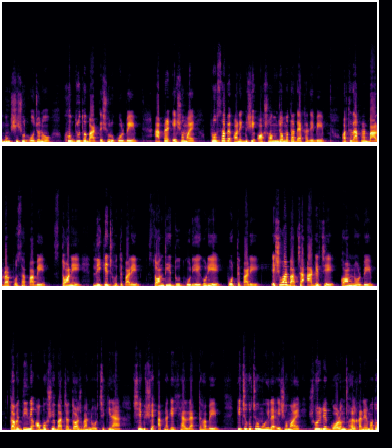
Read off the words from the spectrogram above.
এবং শিশুর ওজনও খুব দ্রুত বাড়তে শুরু করবে। আপনার এ সময় প্রস্রাবে অনেক বেশি অসংযমতা দেখা দেবে। অর্থাৎ আপনার বারবার প্রস্রাব পাবে। স্তনে লিকেজ হতে পারে। স্তন দিয়ে দুধ গড়িয়ে গড়িয়ে পড়তে পারে। এ সময় বাচ্চা আগের চেয়ে কম নড়বে। তবে দিনে অবশ্যই বাচ্চা দশ বার নড়ছে কিনা সে বিষয়ে আপনাকে খেয়াল রাখতে হবে। কিছু কিছু মহিলা এ সময় শরীরে গরম ঝলকানের মতো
